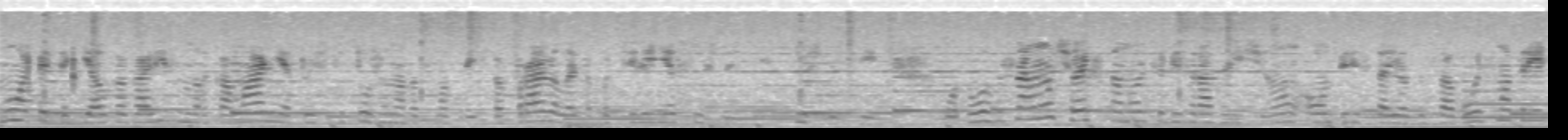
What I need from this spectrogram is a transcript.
ну опять-таки алкоголизм, наркомания, то есть тут тоже надо смотреть. Как правило, это подселение сущностей. сущностей. Вот, но в основном человек становится безразличен, он, он перестает за собой смотреть,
